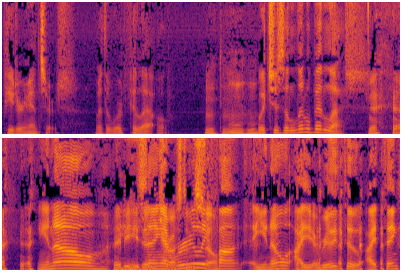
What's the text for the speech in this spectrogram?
Peter answers with the word phileo, Mhm. Mm-hmm. which is a little bit less. you know, Maybe he's didn't saying, trust I'm really himself." fond. You know, I really do. I think,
